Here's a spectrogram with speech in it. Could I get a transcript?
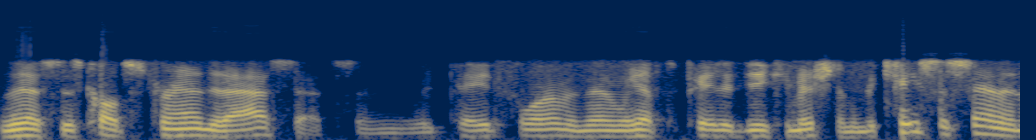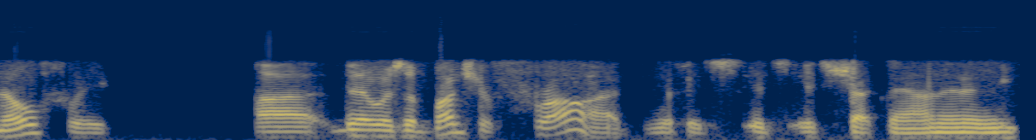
This is called stranded assets, and we paid for them, and then we have to pay to decommission them. In the case of San Onofre, uh, there was a bunch of fraud with its its, its shutdown, and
